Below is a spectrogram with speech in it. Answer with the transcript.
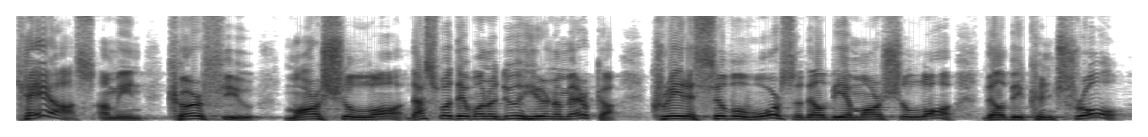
Chaos. I mean, curfew, martial law. That's what they want to do here in America. Create a civil war so there'll be a martial law, there'll be control.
